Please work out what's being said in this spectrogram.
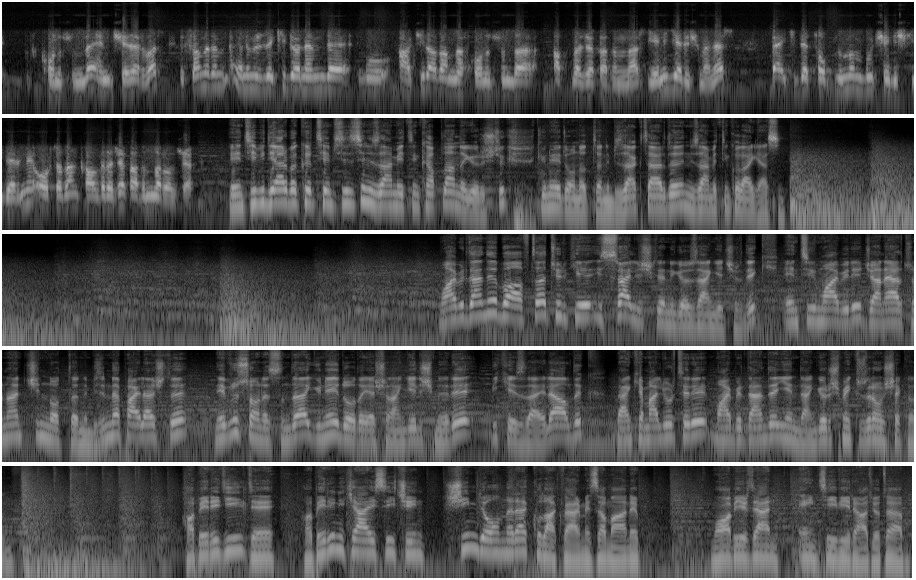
konusunda endişeler var. E sanırım önümüzdeki dönemde bu akil adamlar konusunda atılacak adımlar, yeni gelişmeler belki de toplumun bu çelişkilerini ortadan kaldıracak adımlar olacak. NTV Diyarbakır temsilcisi Nizamettin Kaplan'la görüştük. Güneydoğu notlarını bize aktardı. Nizamettin kolay gelsin. Muhabirden de bu hafta Türkiye-İsrail ilişkilerini gözden geçirdik. NTV muhabiri Can Ertuğrul Çin notlarını bizimle paylaştı. Nevruz sonrasında Güneydoğu'da yaşanan gelişmeleri bir kez daha ele aldık. Ben Kemal Yurteri, muhabirden de yeniden görüşmek üzere, hoşçakalın. Haberi değil de haberin hikayesi için şimdi onlara kulak verme zamanı. Muhabirden NTV Radyo'da.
